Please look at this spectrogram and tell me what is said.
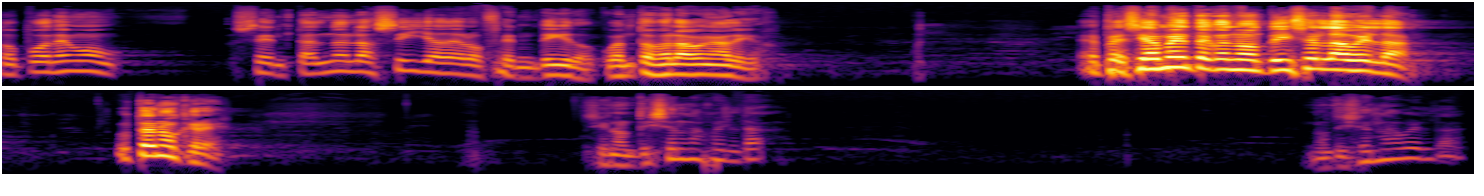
no podemos sentarnos en la silla del ofendido. ¿Cuántos alaban a Dios? Especialmente cuando nos dicen la verdad. ¿Usted no cree? Si nos dicen la verdad. Nos dicen la verdad.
